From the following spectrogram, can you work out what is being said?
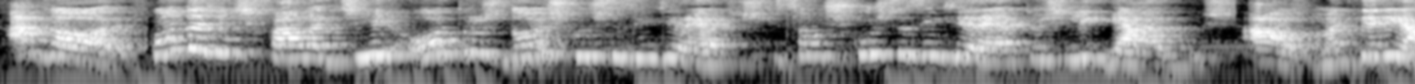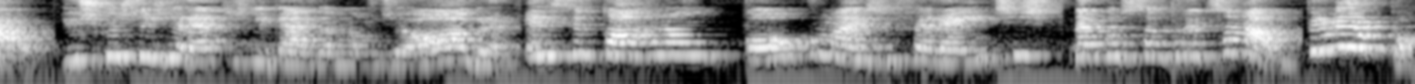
Agora, quando a gente fala de outros dois custos indiretos, que são os custos indiretos ligados ao material e os custos diretos ligados à mão de obra, eles se tornam um pouco mais diferentes da construção tradicional. Primeiro ponto,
